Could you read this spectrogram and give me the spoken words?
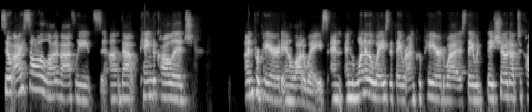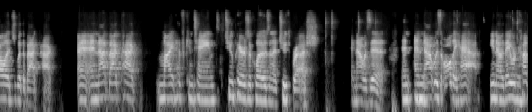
So I saw a lot of athletes uh, that came to college unprepared in a lot of ways. And and one of the ways that they were unprepared was they would they showed up to college with a backpack. And, and that backpack might have contained two pairs of clothes and a toothbrush and that was it. And and mm-hmm. that was all they had. You know, they were come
